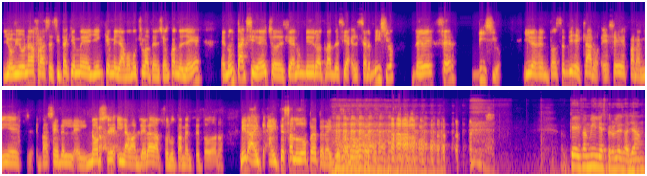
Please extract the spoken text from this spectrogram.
Yo vi una frasecita aquí en Medellín que me llamó mucho la atención cuando llegué. En un taxi, de hecho, decía en un vidrio atrás, decía, el servicio debe ser vicio. Y desde entonces dije, claro, ese para mí es, va a ser el, el, norte y la bandera de absolutamente todo, ¿no? Mira, ahí, ahí te saludó Pepe, ahí te saludó Pepe. ok familia, espero les haya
